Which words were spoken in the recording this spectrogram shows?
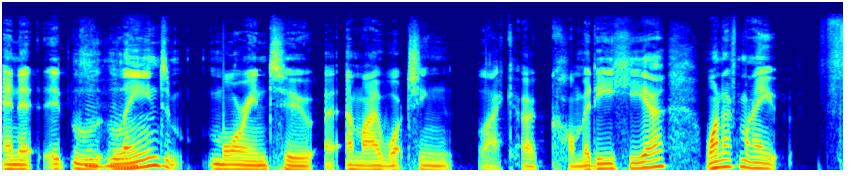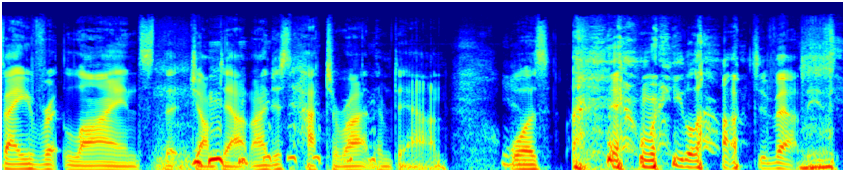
and it, it l- leaned more into uh, am I watching like a comedy here? One of my favorite lines that jumped out and I just had to write them down was we laughed about this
